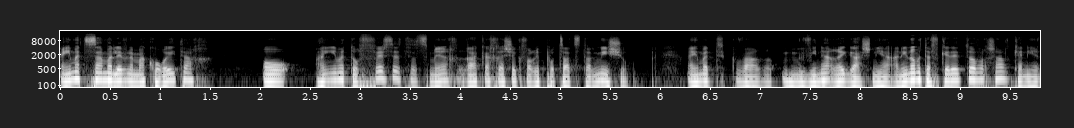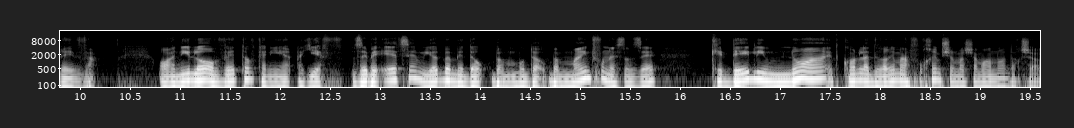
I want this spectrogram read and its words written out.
האם את שמה לב למה קורה איתך? או האם את תופסת את עצמך רק אחרי שכבר התפוצצת על מישהו? האם את כבר מבינה, רגע, שנייה, אני לא מתפקדת טוב עכשיו כי אני רעבה. או אני לא עובד טוב כי אני עייף. זה בעצם להיות במיינדפולנס הזה, כדי למנוע את כל הדברים ההפוכים של מה שאמרנו עד עכשיו.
